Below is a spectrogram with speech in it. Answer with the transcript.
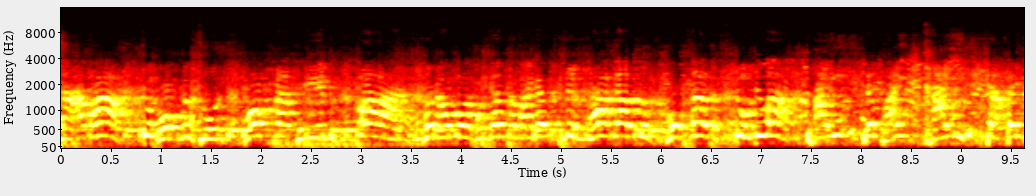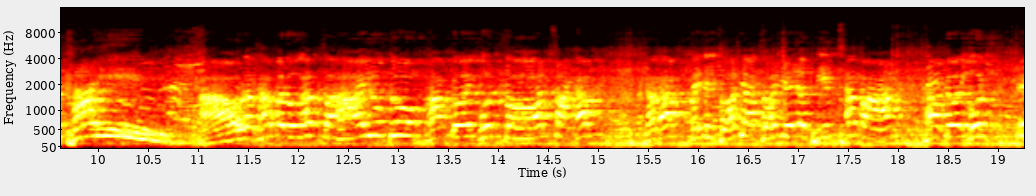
สามห้าจุดหกหนึ่งศูนย์พบประทีมบ้านะนองบอวของเจ้าสมัยครับหนึ่งห้าเก้าจุดหกเก้าดูที่ว่าไผ่เป็นไผ่ไข่จะเป็นไข่เอาละครับมาดูครับสหายลูกทุ่งขับโดยคุณสอนศักครับนะครับไม่ใช่สอนยากสอนเย็นทีมชาบานขับโดยคุณเอ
